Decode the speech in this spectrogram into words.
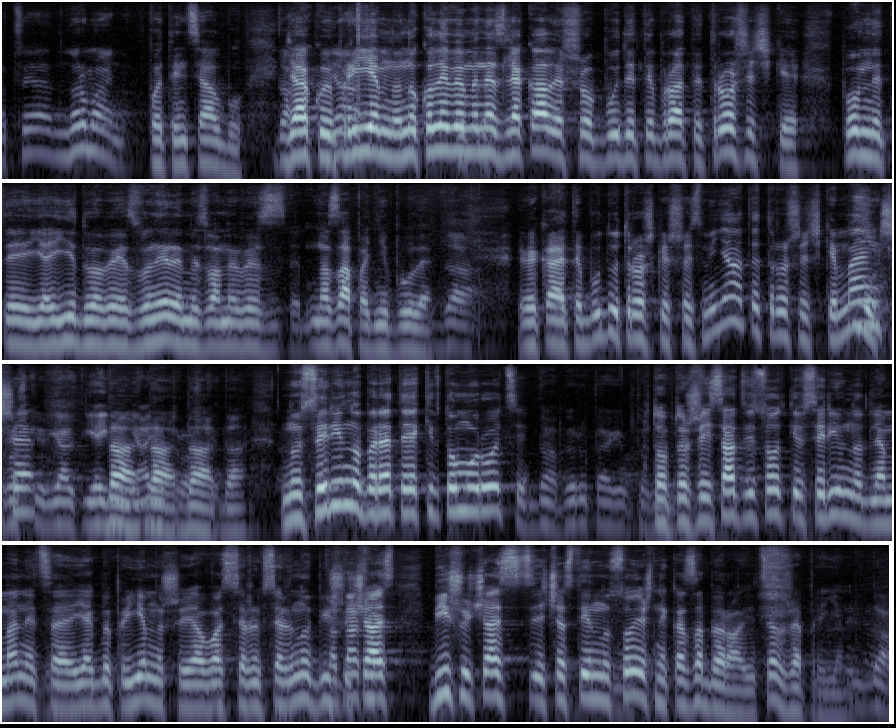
а це нормально. Потенціал був. Да. Дякую, Я- приємно. Ну, коли ви мене злякали, що будете брати трошечки, пам'ятаєте, я їду, а ви дзвонили, ми з вами ви на западні були. Да. Ви кажете, буду трошки щось міняти, трошечки менше. Ну, трошки, я, я й да, міняю да, трошки. да, да. Ну, все рівно берете, як і в тому році. Да, беру так, як в тому. Тобто 60% все рівно для мене це якби приємно, що я у вас все, все одно більшу, даже- часть, більшу часть, частину соняшника забираю. Це вже приємно. Да.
